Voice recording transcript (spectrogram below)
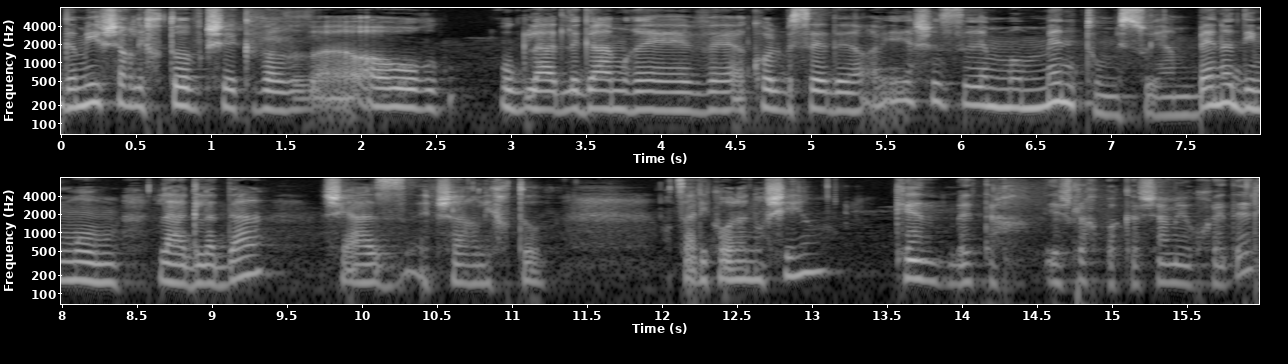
גם אי אפשר לכתוב כשכבר האור הוגלד לגמרי והכל בסדר. יש איזה מומנטום מסוים בין הדימום להגלדה, שאז אפשר לכתוב. רוצה לקרוא לנו שיר? כן, בטח. יש לך בקשה מיוחדת?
